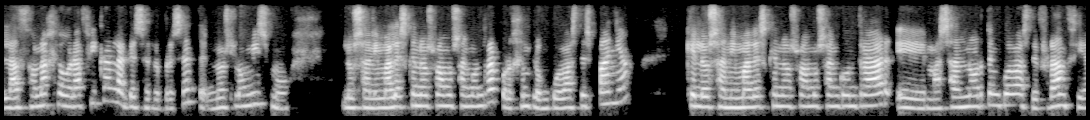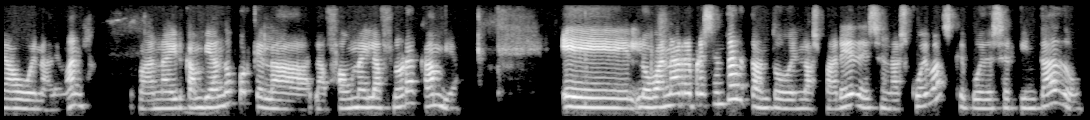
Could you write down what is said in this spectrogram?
la zona geográfica en la que se representen. No es lo mismo los animales que nos vamos a encontrar, por ejemplo, en cuevas de España, que los animales que nos vamos a encontrar eh, más al norte en cuevas de Francia o en Alemania. Van a ir cambiando porque la, la fauna y la flora cambia. Eh, lo van a representar tanto en las paredes, en las cuevas, que puede ser pintado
